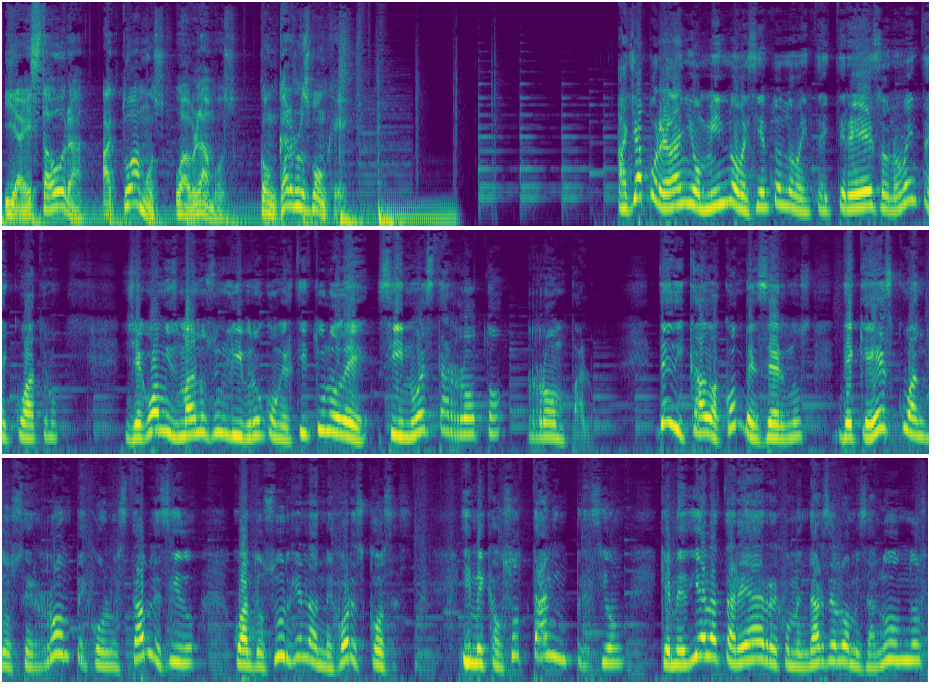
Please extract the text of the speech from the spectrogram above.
Y a esta hora, actuamos o hablamos con Carlos Monge. Allá por el año 1993 o 94, llegó a mis manos un libro con el título de Si no está roto, rómpalo, dedicado a convencernos de que es cuando se rompe con lo establecido cuando surgen las mejores cosas. Y me causó tal impresión que me di a la tarea de recomendárselo a mis alumnos,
